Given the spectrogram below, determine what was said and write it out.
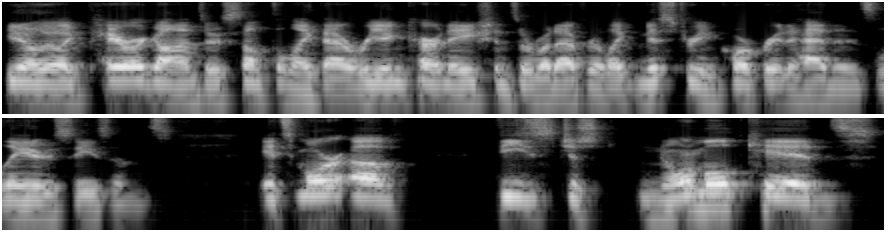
you know they're like paragons or something like that, reincarnations or whatever, like Mystery Incorporated had in its later seasons. It's more of these just normal kids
